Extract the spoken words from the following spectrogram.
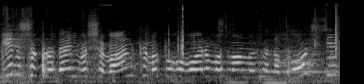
Більше про день вишиванки ми поговоримо з вами вже на площі.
